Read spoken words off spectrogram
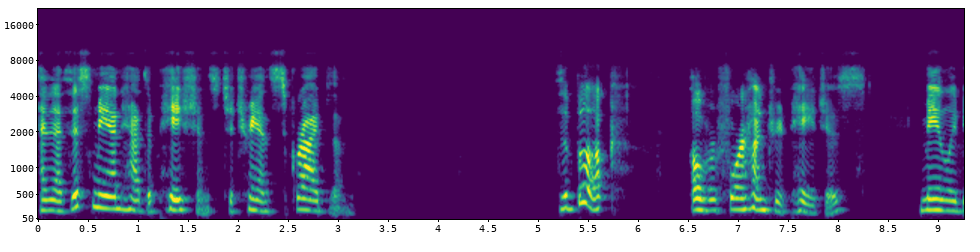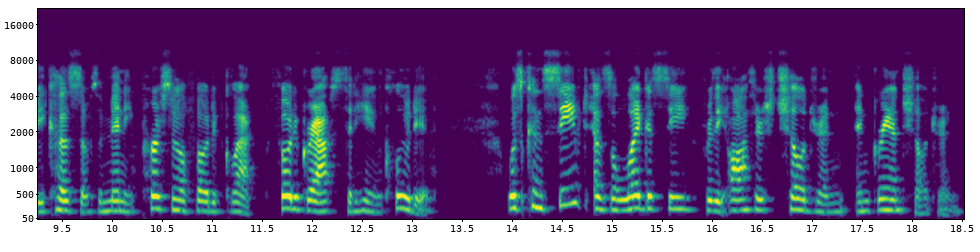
and that this man had the patience to transcribe them. The book, over 400 pages, mainly because of the many personal photogra- photographs that he included, was conceived as a legacy for the author's children and grandchildren.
